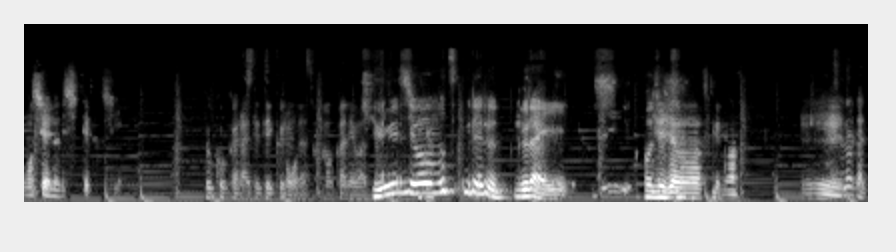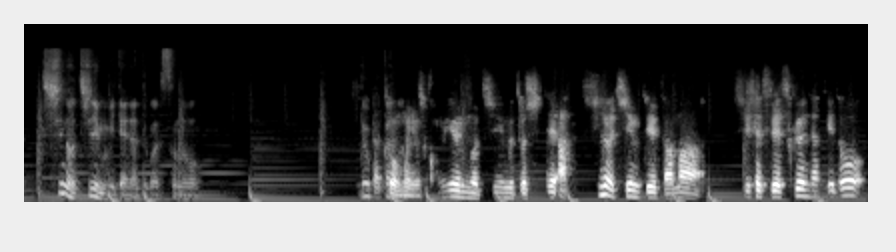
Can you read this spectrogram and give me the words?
面白いので知ってたし。どこから出てくるんだ、そのお金は。球場も作れるぐらい、補球助場も作ります。うん。なんか、市のチームみたいなところ、その、どっだかと思います。コミューンのチームとして、あ、市のチームというか、まあ、施設で作るんだけど、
